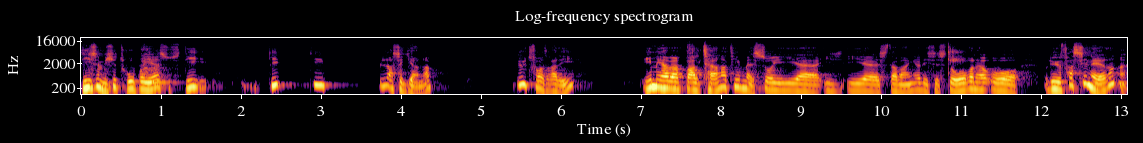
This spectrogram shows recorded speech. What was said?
de som ikke tror på Jesus, de, de, de lar seg gjerne utfordre de. Imi har vært på alternativmesser i, eh, i, i, eh, Stavanger de siste årene, og, og det er jo fascinerende.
